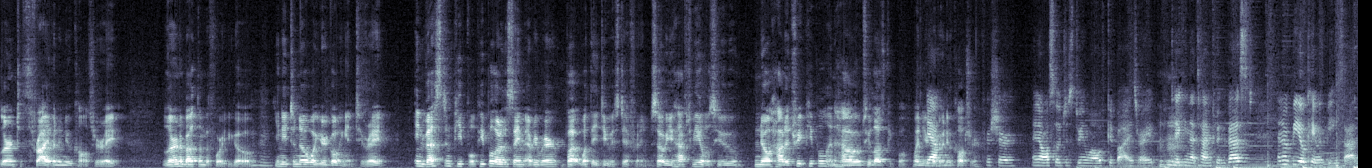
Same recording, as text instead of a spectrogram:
learn to thrive in a new culture, right? Learn about them before you go. Mhm. You need to know what you're going into, right? Invest in people. People are the same everywhere, but what they do is different. So you have to be able to know how to treat people and Mhm. how to love people when you Yeah. go to a new culture. For sure. And also just doing well with goodbyes, right? Mhm. Taking that time to invest and be okay with being sad.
